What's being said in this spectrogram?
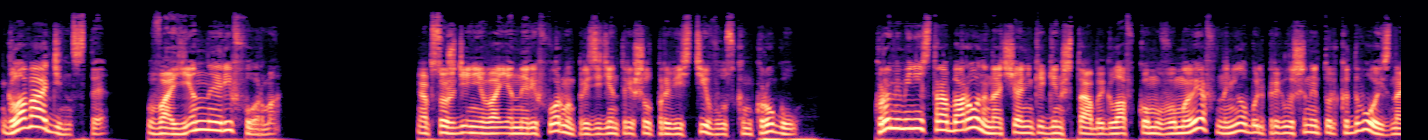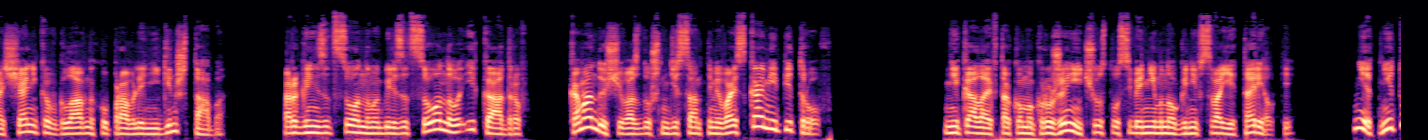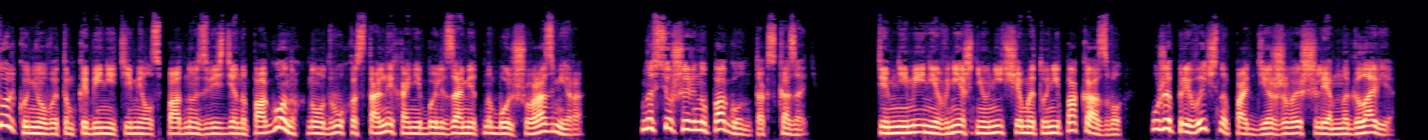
Глава 11. Военная реформа. Обсуждение военной реформы президент решил провести в узком кругу. Кроме министра обороны, начальника генштаба и главкома ВМФ, на него были приглашены только двое из начальников главных управлений генштаба – организационно-мобилизационного и кадров, командующий воздушно-десантными войсками и Петров. Николай в таком окружении чувствовал себя немного не в своей тарелке. Нет, не только у него в этом кабинете имелось по одной звезде на погонах, но у двух остальных они были заметно большего размера. На всю ширину погон, так сказать. Тем не менее, внешне он ничем этого не показывал, уже привычно поддерживая шлем на голове.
